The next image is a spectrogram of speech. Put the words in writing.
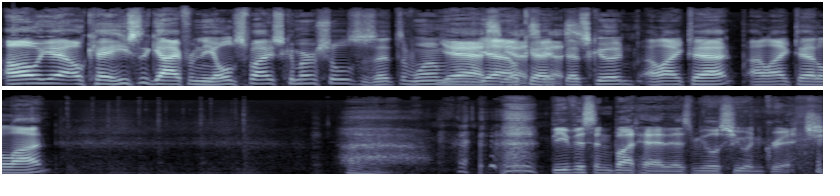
Oh yeah, okay. He's the guy from the Old Spice commercials. Is that the one? Yes, Yeah. yes, okay, yes. that's good. I like that. I like that a lot. Beavis and Butthead as Muleshoe and Grinch.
